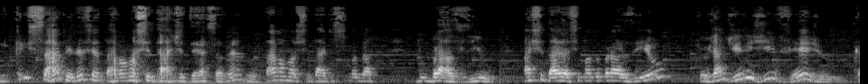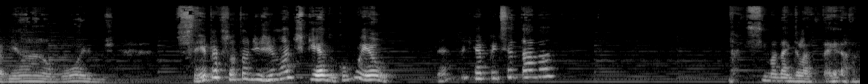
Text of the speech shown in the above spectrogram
E quem sabe, né? Você estava numa cidade dessa, né? Não estava numa cidade acima da, do Brasil. A cidade acima do Brasil, que eu já dirigi, vejo caminhão, ônibus, sempre a pessoa está dirigindo lado esquerdo, como eu. Né? De repente você estava em cima da Inglaterra.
